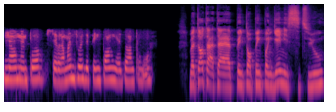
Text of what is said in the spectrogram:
Non, même pas. J'étais vraiment une joueuse de ping-pong euh, durant le tournoi. Mettons, ping, ton ping-pong game, il se situe où?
